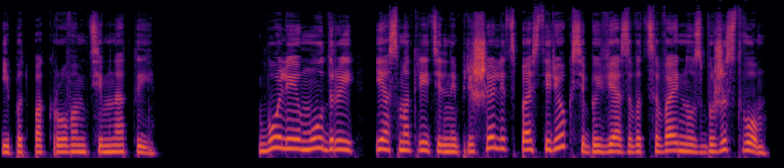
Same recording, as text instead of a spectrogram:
и под покровом темноты. Более мудрый и осмотрительный пришелец поостерегся бы ввязываться в войну с божеством,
